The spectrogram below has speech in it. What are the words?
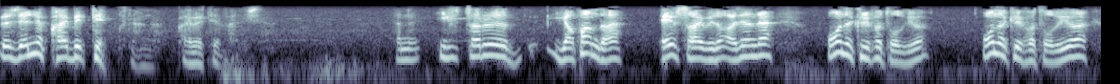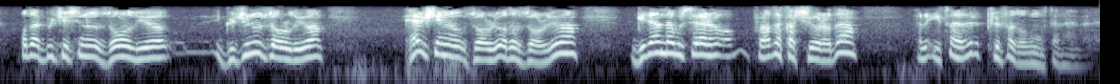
özelliğini kaybetti. Kaybetti efendim işte. Yani iftarı yapan da ev sahibi de aden de ona da külfet oluyor. Ona da külfet oluyor. O da bütçesini zorluyor. Gücünü zorluyor. Her şeyini zorluyor. O da zorluyor. Giden de bu sefer fazla kaçıyor orada. Yani iftar eder külfet olur muhtemelen böyle.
